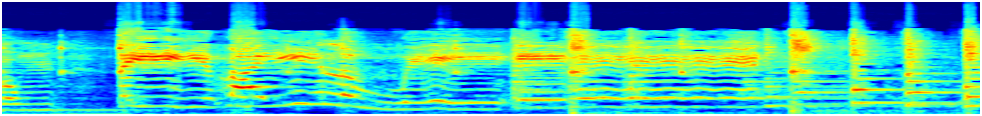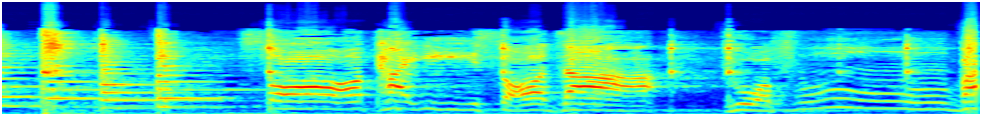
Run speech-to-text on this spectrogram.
风对外路哎，少太少杂岳父本，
